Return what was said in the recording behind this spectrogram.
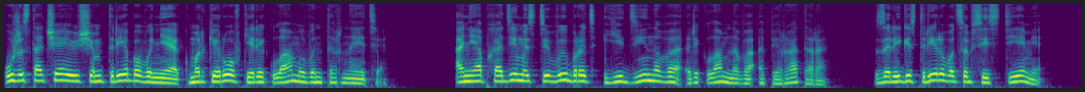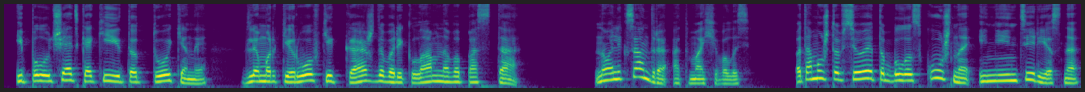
ужесточающем требования к маркировке рекламы в интернете, о необходимости выбрать единого рекламного оператора – зарегистрироваться в системе и получать какие-то токены для маркировки каждого рекламного поста. Но Александра отмахивалась, потому что все это было скучно и неинтересно,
